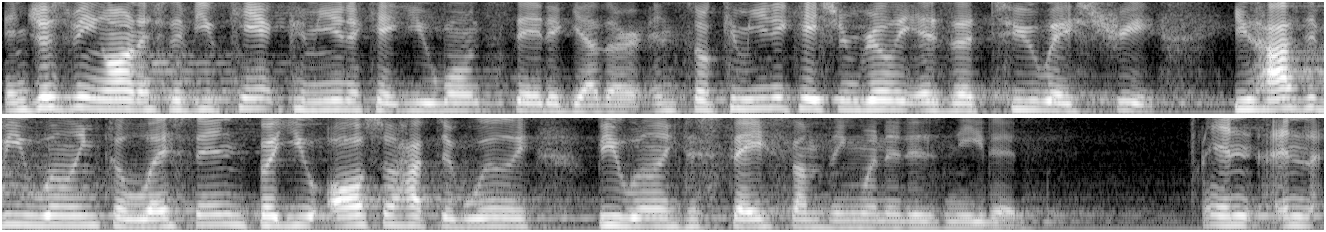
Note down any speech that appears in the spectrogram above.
And just being honest, if you can't communicate, you won't stay together. And so, communication really is a two way street. You have to be willing to listen, but you also have to really be willing to say something when it is needed. And, and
